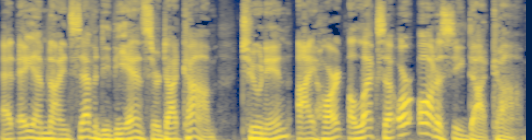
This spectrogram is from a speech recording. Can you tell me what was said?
at am970theanswer.com. TuneIn, iHeart, Alexa, or Odyssey.com.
